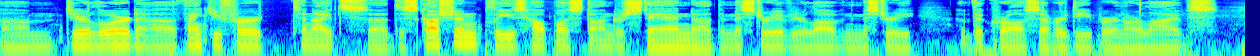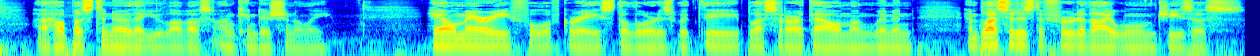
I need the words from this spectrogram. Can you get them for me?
Um, dear Lord, uh, thank you for tonight's uh, discussion. Please help us to understand uh, the mystery of your love and the mystery of the cross ever deeper in our lives. Uh, help us to know that you love us unconditionally. Hail Mary, full of grace, the Lord is with thee. Blessed art thou among women, and blessed is the fruit of thy womb, Jesus.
